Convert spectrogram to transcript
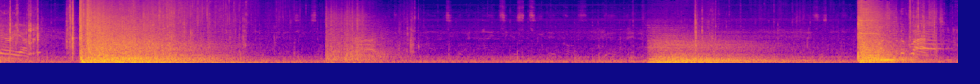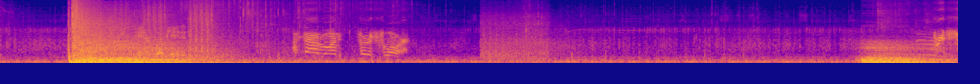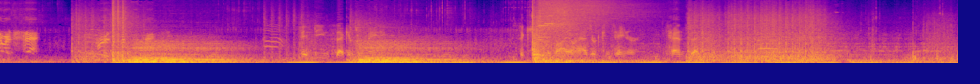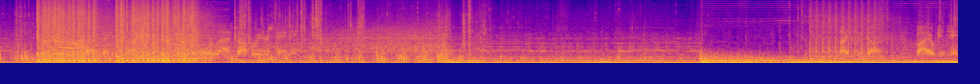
area. Watch for the blast. Container located. I found one. First floor. Breach charge set. seconds remaining. Secure the biohazard container. 10 seconds. Five seconds left. Four last.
